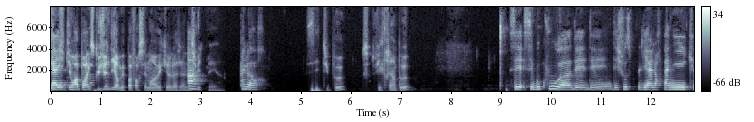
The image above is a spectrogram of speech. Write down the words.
Bah, qui, ont rapport avec ce que je viens de dire, mais pas forcément avec euh, la, ah. suite. Mais... Euh, Alors. Si tu peux filtrer un peu. C'est beaucoup des, des, choses liées à leur panique.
